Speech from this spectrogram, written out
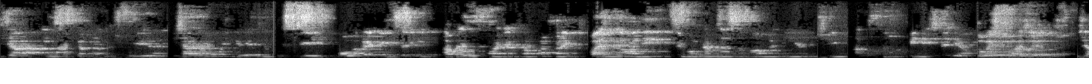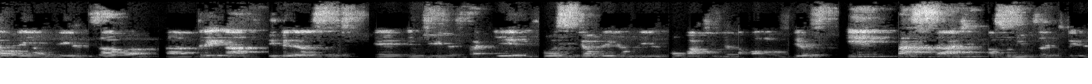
já em Sacramento de Suíra, já havia uma igreja que se organiza aí, talvez esse projeto vá para frente. Mas então ali desenvolvemos essa nova linha de ação ministerial. Dois projetos de aldeia em aldeia, precisava uh, treinar lideranças é, indígenas para que eles fossem de aldeia em aldeia compartilhando a palavra de Deus. E na cidade, assumimos a igreja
